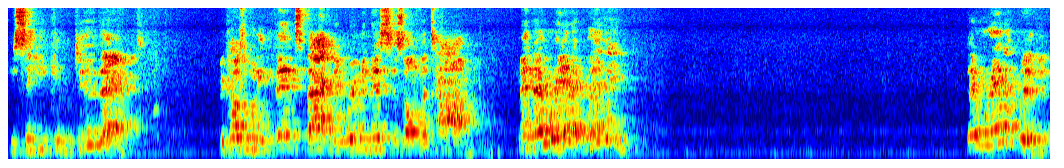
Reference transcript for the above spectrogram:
You see, he can do that because when he thinks back and he reminisces on the time, man, they were in it with him. They were in it with him.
